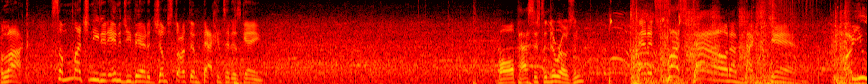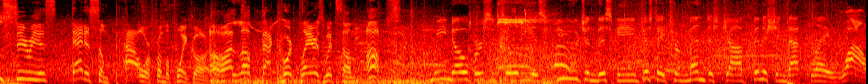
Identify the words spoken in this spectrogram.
block. Some much needed energy there to jumpstart them back into this game. Ball passes to DeRozan. And it's flushed down. A nice jam. Are you serious? That is some power from a point guard. Oh, I love backcourt players with some ups. We know versatility is huge in this game. Just a tremendous job finishing that play. Wow.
